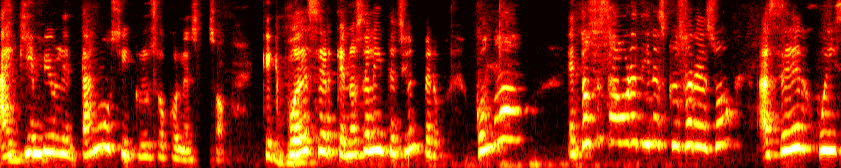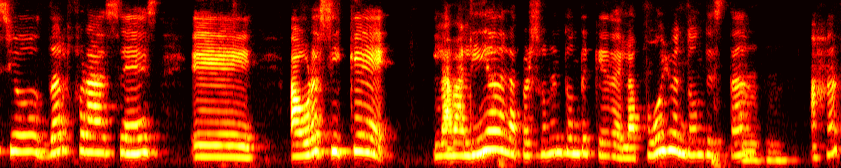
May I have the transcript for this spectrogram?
Hay quien violentamos incluso con eso, que puede ser que no sea la intención, pero ¿cómo? Entonces ahora tienes que usar eso, hacer juicios, dar frases, eh, ahora sí que la valía de la persona en dónde queda, el apoyo en dónde está. Ajá.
